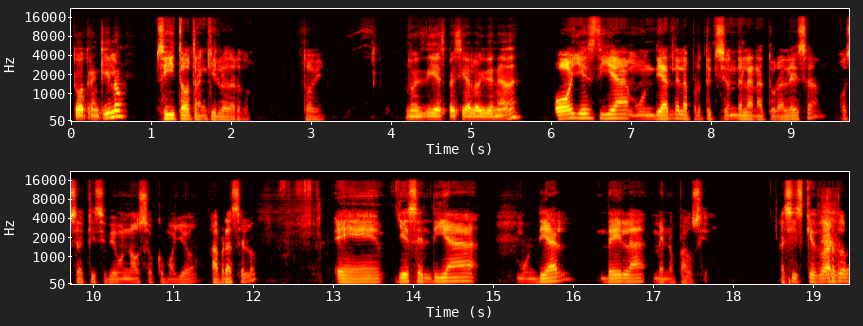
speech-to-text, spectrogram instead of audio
¿Todo tranquilo? Sí, todo tranquilo, Eduardo. Todo bien. ¿No es día especial hoy de nada? Hoy es Día Mundial de la Protección de la Naturaleza, o sea que si ve un oso como yo, abrácelo. Eh, y es el Día Mundial de la Menopausia. Así es que Eduardo,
